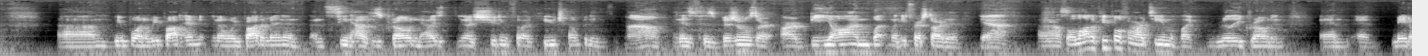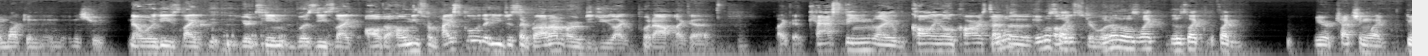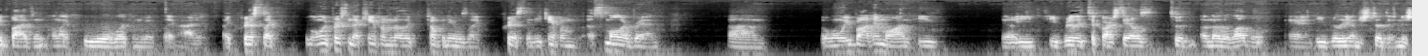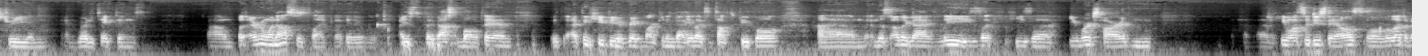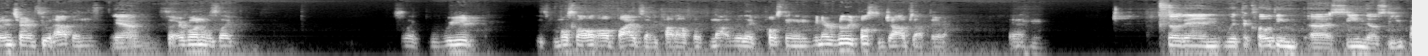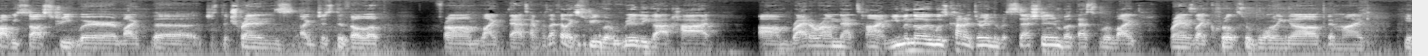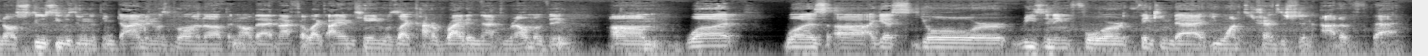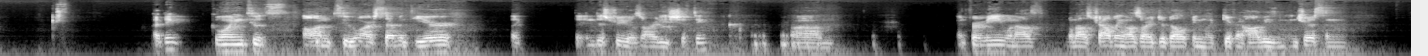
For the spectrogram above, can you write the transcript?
um, we when we brought him, you know, we brought him in and, and seen how he's grown. Now he's you know shooting for like huge companies. Wow. And his his visuals are, are beyond what when he first started. Yeah. Uh, so a lot of people from our team have like really grown and and, and made a mark in, in the industry. Now, were these like your team? Was these like all the homies from high school that you just like brought on, or did you like put out like a like a casting, like calling old cars type it was, of it was post, like or you know it was like it was like it's like we were catching like good vibes on, on like who we were working with like like Chris like the only person that came from another company was like Chris and he came from a smaller brand um, but when we brought him on he you know, he, he really took our sales to another level, and he really understood the industry and, and where to take things. Um, but everyone else was like, okay, I used to play basketball with him. I think he'd be a great marketing guy. He likes to talk to people. Um, and this other guy, Lee, he's like, he's a he works hard and uh, he wants to do sales. Well, we'll let him intern and see what happens. Yeah. And so everyone was like, it's like weird. It's most all, all vibes that we caught off of. Not really like posting any. We never really posted jobs out there. So then, with the clothing uh, scene, though, so you probably saw streetwear, like the just the trends, like just develop from like that time. Because I feel like streetwear really got hot um, right around that time, even though it was kind of during the recession. But that's where like brands like Crooks were blowing up, and like you know Stussy was doing the thing, Diamond was blowing up, and all that. And I felt like I Am King was like kind of right in that realm of it. Um, what was uh, I guess your reasoning for thinking that you wanted to transition out of that? I think going to on to our seventh year, like the industry was already shifting. Um, and for me, when I was when I was traveling, I was already developing like different hobbies and interests. And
